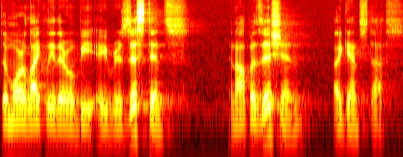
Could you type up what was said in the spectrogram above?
the more likely there will be a resistance, an opposition against us.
